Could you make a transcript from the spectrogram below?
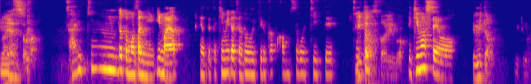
のやつとか。最近だとまさに今ややってた君たちはどう生きるかとかもすごい聞いて、聞いて見たんですか、映画？行きましたよ。え見た？見てます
